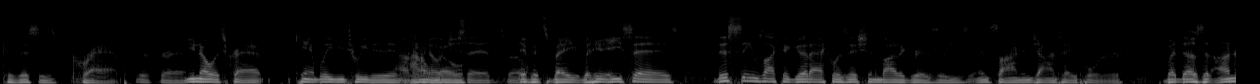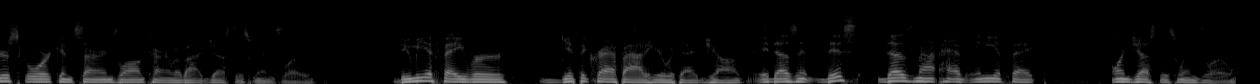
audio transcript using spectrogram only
because this is crap. You're crap. You know it's crap. Can't believe you tweeted it. I don't, know, what you said. So if it's bait, but he, he says this seems like a good acquisition by the Grizzlies in signing Jontay Porter, but does it underscore concerns long term about Justice Winslow? Do me a favor, get the crap out of here with that junk. It doesn't. This does not have any effect on Justice Winslow.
